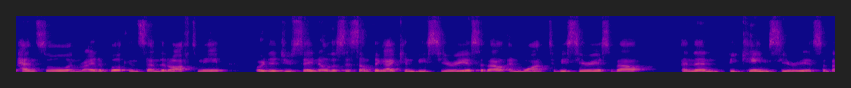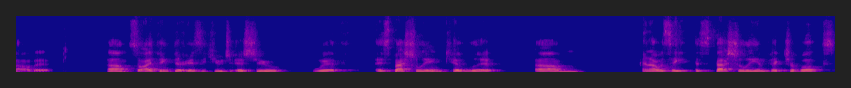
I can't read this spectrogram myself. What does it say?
pencil and write a book and send it off to me? Or did you say, no, this is something I can be serious about and want to be serious about, and then became serious about it? Um, so I think there is a huge issue with, especially in Kidlit, um, and I would say especially in picture books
